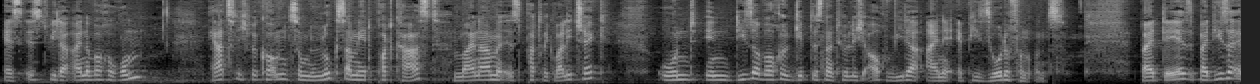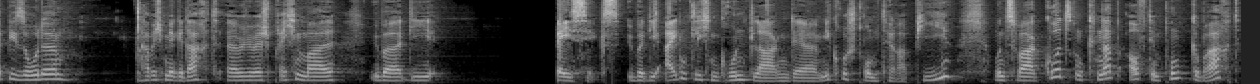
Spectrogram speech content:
Es ist wieder eine Woche rum. Herzlich willkommen zum Luxamed Podcast. Mein Name ist Patrick Walicek und in dieser Woche gibt es natürlich auch wieder eine Episode von uns. Bei, der, bei dieser Episode habe ich mir gedacht, äh, wir sprechen mal über die Basics, über die eigentlichen Grundlagen der Mikrostromtherapie und zwar kurz und knapp auf den Punkt gebracht,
